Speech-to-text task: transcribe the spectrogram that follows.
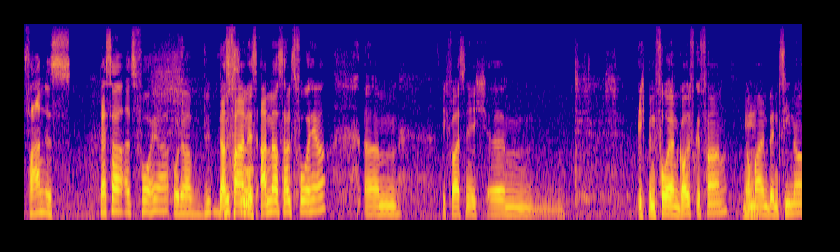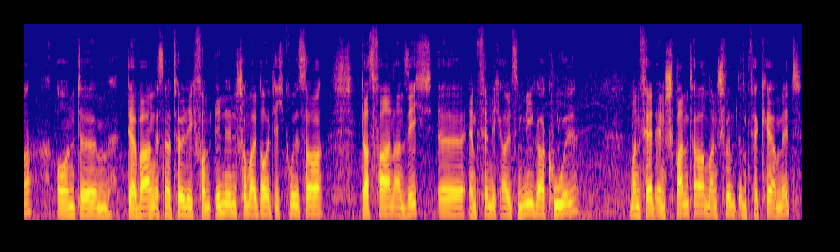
Fahren ist besser als vorher? Oder das Fahren ist anders als vorher. Ähm, ich weiß nicht, ähm, ich bin vorher einen Golf gefahren, mhm. normalen Benziner. Und ähm, der Wagen ist natürlich von innen schon mal deutlich größer. Das Fahren an sich äh, empfinde ich als mega cool. Man fährt entspannter, man schwimmt im Verkehr mit.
